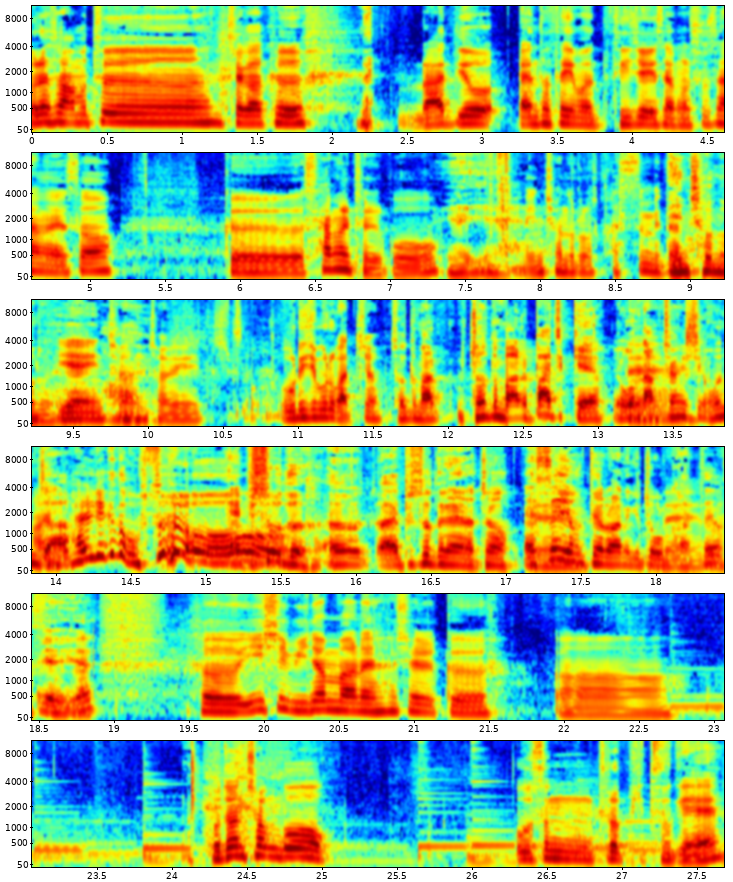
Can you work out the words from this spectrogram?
그래서 아무튼 제가 그 네. 라디오 엔터테인먼트 DJ상을 수상해서 그 상을 들고 예, 예. 인천으로 갔습니다. 인천으로요? 예, 인천 아유. 저희 집- 우리 집으로 갔죠. 저도 말 저도 말을 빠질게요. 요건 네. 남창희 씨 혼자 아니, 뭐할 얘기도 없어요. 에피소드 어, 에피소드가 아니라 저 에세이 네. 형태로 하는 게 좋을 네, 것 같아요. 예, 그렇습니다. 예. 그 22년 만에 사실 그 어, 도전 천곡 우승 트로피 두 개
